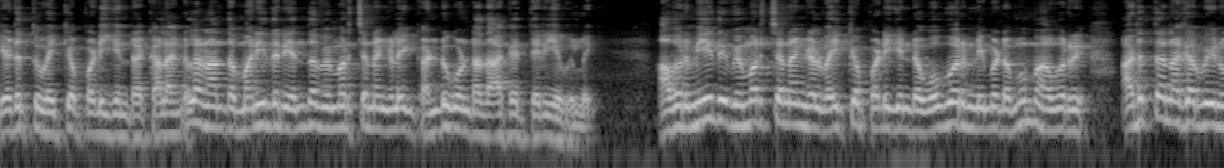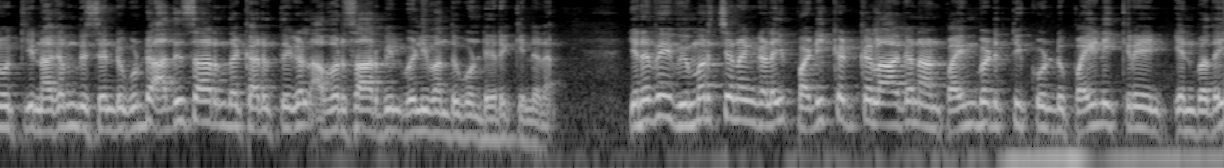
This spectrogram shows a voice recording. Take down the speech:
எடுத்து வைக்கப்படுகின்ற களங்கள். ஆனால் அந்த மனிதர் எந்த விமர்சனங்களையும் கண்டுகொண்டதாக தெரியவில்லை. அவர் மீது விமர்சனங்கள் வைக்கப்படுகின்ற ஒவ்வொரு நிமிடமும் அவர் அடுத்த நகர்வை நோக்கி நகர்ந்து சென்று கொண்டு அது சார்ந்த கருத்துகள் அவர் சார்பில் வெளிவந்து கொண்டு இருக்கின்றன எனவே விமர்சனங்களை படிக்கற்களாக நான் பயன்படுத்தி கொண்டு பயணிக்கிறேன் என்பதை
